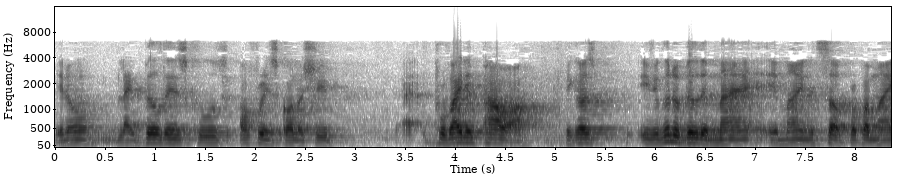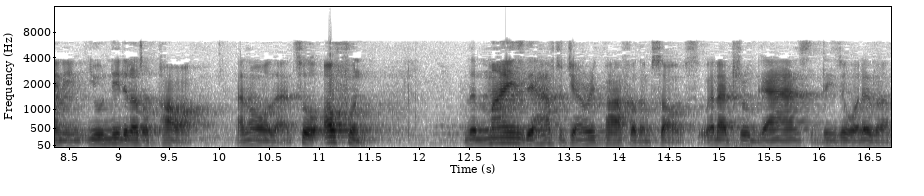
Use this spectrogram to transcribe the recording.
You know, like building schools, offering scholarship, uh, providing power. Because if you're going to build a mine, a mine itself, proper mining, you need a lot of power and all that. So often, the mines they have to generate power for themselves, whether through gas, diesel, whatever.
